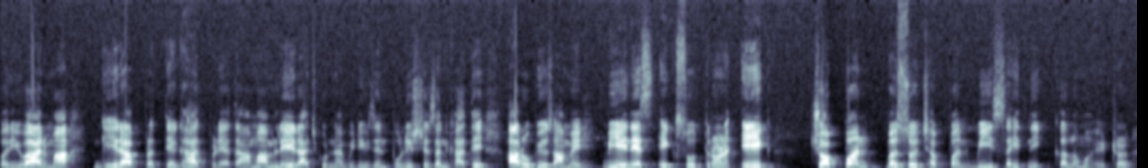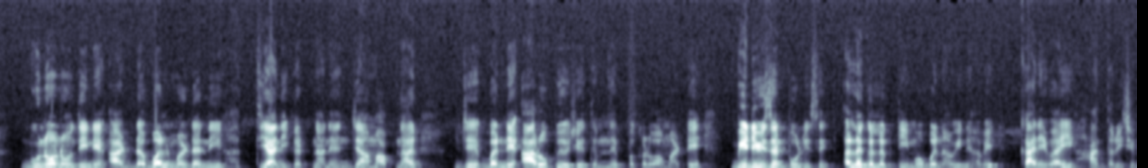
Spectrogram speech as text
પરિવારમાં ઘેરા પ્રત્યાઘાત પડ્યા હતા. આ મામલે રાજકોટના બી ડિવિઝન પોલીસ સ્ટેશન ખાતે આરોપીઓ સામે બીએનએસ એકસો ત્રણ એક ચોપન બસો છપ્પન બી સહિતની કલમો હેઠળ ગુનો નોંધીને આ ડબલ મર્ડરની હત્યાની ઘટનાને અંજામ આપનાર જે બંને આરોપીઓ છે તેમને પકડવા માટે બી ડિવિઝન પોલીસે અલગ અલગ ટીમો બનાવીને હવે કાર્યવાહી હાથ ધરી છે.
